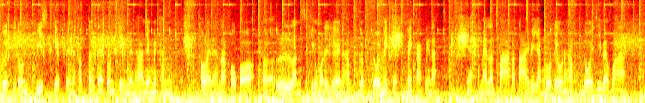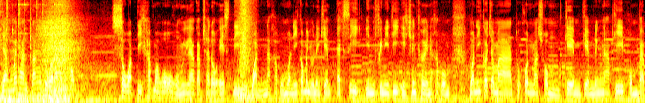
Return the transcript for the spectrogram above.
พืชที่โดนวิสเก็บเลยนะครับ ตั้งแต่ต้นเกมเลยนะฮะยังไม่ทันเท่าไหร่นะแล้วเขาก็รันสกิลมาเรื่อยๆนะครับแบบโดยไม่เก็บไม่กักเลยนะเนี่ยแมนลันปลาก็ตายไปอย่างรวดเร็วนะครับ โดยที่แบบว่ายังไม่ทันตั้งตัวนะครับสวัสดีครับ มาพบกับผมอีกแล้วกับ Shadow SD 1นะครับผมวันนี้ก็มาอยู่ในเกม Axie Infinity อีกเช่นเคยนะครับผมวันนี้ก็จะมาทุกคนมาชมเกมเกมหนึ่งนะครับที่ผมแบบ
